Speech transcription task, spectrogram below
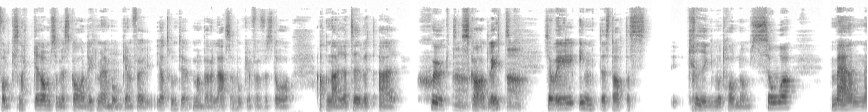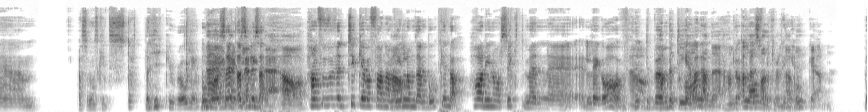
folk snackar om som är skadligt med den Mm. boken. För jag tror inte att man behöver läsa boken för att förstå att narrativet är sjukt Ja. skadligt. Ja. Så jag vill inte starta krig mot honom så. Men ehm, alltså man ska inte stötta J.K. Rowling Nej, oavsett. verkligen alltså, det är så här, Ja. han får väl tycka vad fan han Ja. vill om den boken då. Ha din åsikt men eh, lägg av. Ja. Du behöver Han inte dela den. betalade, han betalade för för den där boken.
